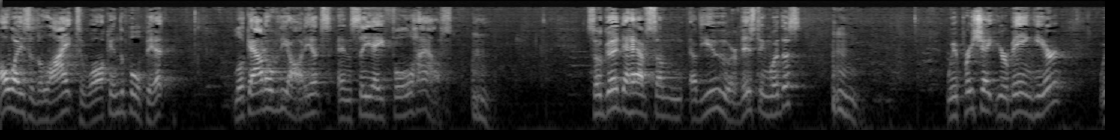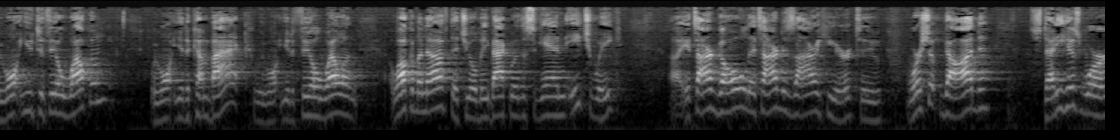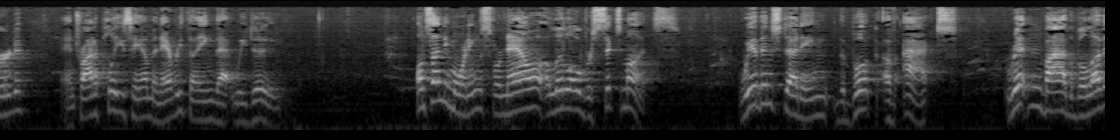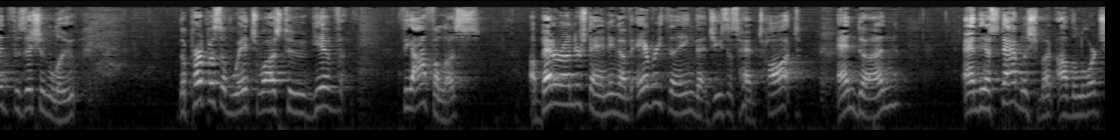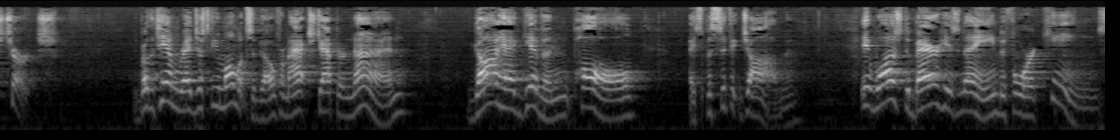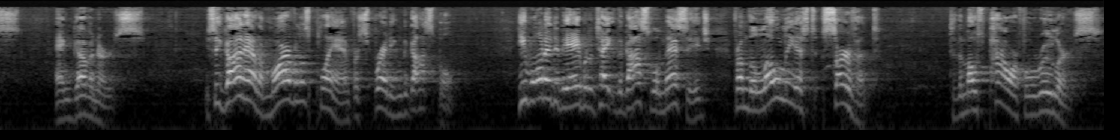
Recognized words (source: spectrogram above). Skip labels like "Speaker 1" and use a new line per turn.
always a delight to walk in the pulpit, look out over the audience, and see a full house. so good to have some of you who are visiting with us. we appreciate your being here. We want you to feel welcome. We want you to come back. We want you to feel well and welcome enough that you'll be back with us again each week. Uh, it's our goal, it's our desire here to worship God, study His Word, and try to please Him in everything that we do. On Sunday mornings, for now a little over six months, we have been studying the book of Acts, written by the beloved physician Luke, the purpose of which was to give Theophilus a better understanding of everything that Jesus had taught and done and the establishment of the Lord's church. Brother Tim read just a few moments ago from Acts chapter 9. God had given Paul a specific job. It was to bear his name before kings and governors. You see, God had a marvelous plan for spreading the gospel. He wanted to be able to take the gospel message from the lowliest servant to the most powerful rulers.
